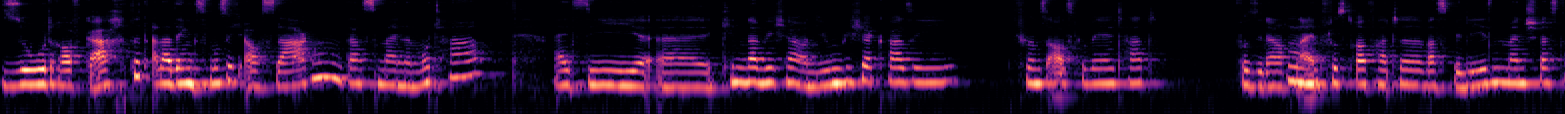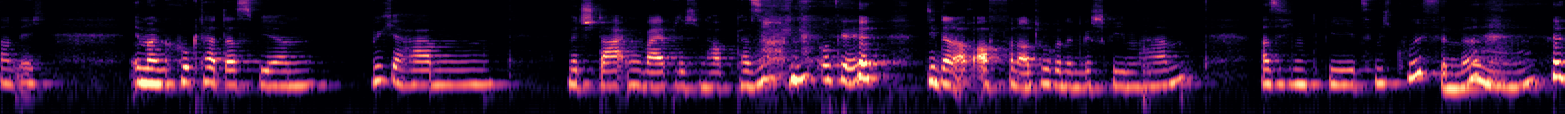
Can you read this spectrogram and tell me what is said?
so drauf geachtet. Allerdings muss ich auch sagen, dass meine Mutter als sie äh, Kinderbücher und Jugendbücher quasi für uns ausgewählt hat, wo sie dann auch einen mhm. Einfluss drauf hatte, was wir lesen, meine Schwester und ich, immer geguckt hat, dass wir Bücher haben mit starken weiblichen Hauptpersonen, okay. die dann auch oft von Autorinnen geschrieben haben, was ich irgendwie ziemlich cool finde. Mhm.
